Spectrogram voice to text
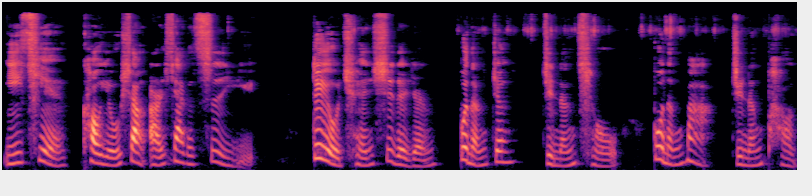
一切靠由上而下的赐予，对有权势的人不能争，只能求。不能骂，只能捧，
